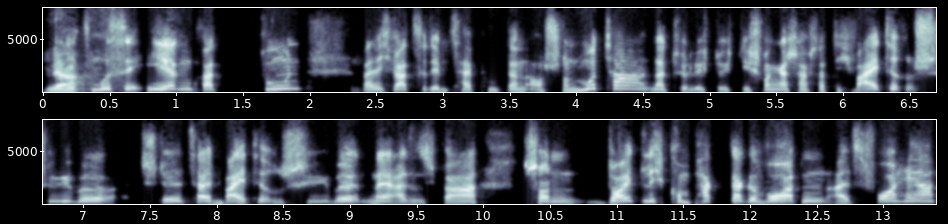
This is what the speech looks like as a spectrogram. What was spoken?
ja. jetzt musste irgendwas tun, weil ich war zu dem Zeitpunkt dann auch schon Mutter. Natürlich durch die Schwangerschaft hatte ich weitere Schübe, Stillzeit, mhm. weitere Schübe. Ne? Also ich war schon deutlich kompakter geworden als vorher.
